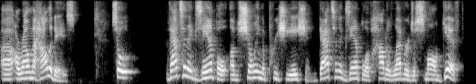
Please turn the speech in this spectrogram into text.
uh, around the holidays so that's an example of showing appreciation. That's an example of how to leverage a small gift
